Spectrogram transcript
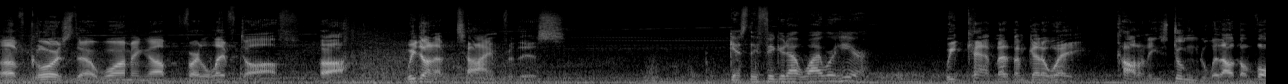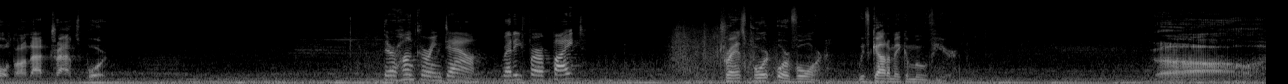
Of course they're warming up for liftoff. Ah, we don't have time for this. Guess they figured out why we're here. We can't let them get away. Colony's doomed without the vault on that transport. They're hunkering down. Ready for a fight? Transport or Vorn. We've got to make a move here. Oh.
